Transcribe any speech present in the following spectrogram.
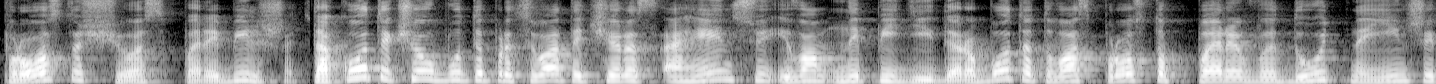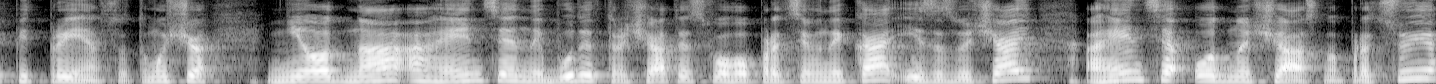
просто щось перебільшать. Так от, якщо ви будете працювати через агенцію і вам не підійде робота, то вас просто переведуть на інше підприємство, тому що ні одна агенція не буде втрачати свого працівника, і зазвичай агенція одночасно працює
